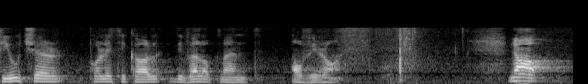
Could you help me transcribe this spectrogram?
future political development of Iran. Now,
